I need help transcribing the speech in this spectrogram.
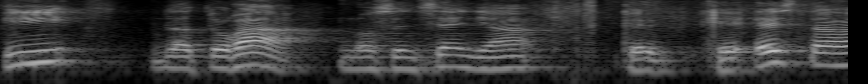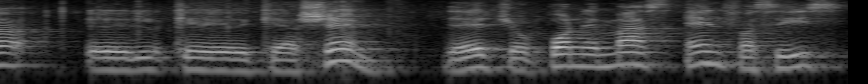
Y la Torah nos enseña que, que, esta, el, que, que Hashem, de hecho, pone más énfasis,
